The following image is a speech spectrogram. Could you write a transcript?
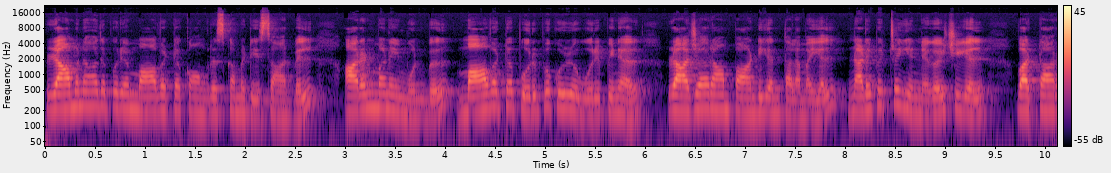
ராமநாதபுரம் மாவட்ட காங்கிரஸ் கமிட்டி சார்பில் அரண்மனை முன்பு மாவட்ட பொறுப்புக்குழு உறுப்பினர் ராஜாராம் பாண்டியன் தலைமையில் நடைபெற்ற இந்நிகழ்ச்சியில் வட்டார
